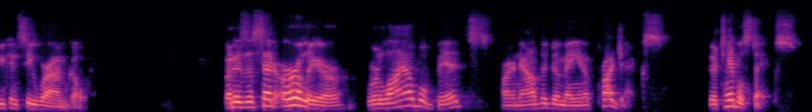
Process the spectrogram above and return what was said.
you can see where I'm going. But as I said earlier, reliable bits are now the domain of projects. They're table stakes.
